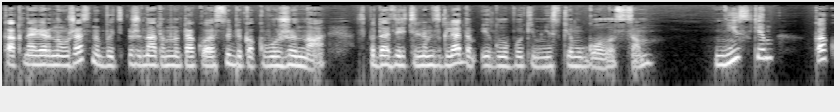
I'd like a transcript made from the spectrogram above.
Как, наверное, ужасно быть женатым на такой особе, как его жена, с подозрительным взглядом и глубоким низким голосом. Низким, как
